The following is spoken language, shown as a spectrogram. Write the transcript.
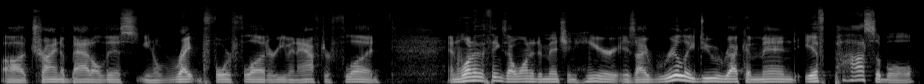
uh, trying to battle this, you know, right before flood or even after flood. And one of the things I wanted to mention here is I really do recommend, if possible,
